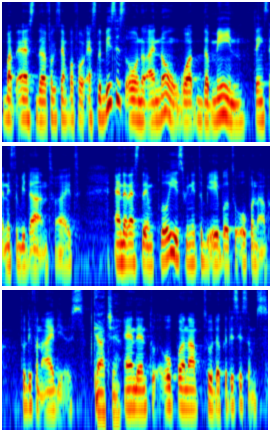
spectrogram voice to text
But as the, for example, for as the business owner, I know what the main things that needs to be done, right? And then as the employees, we need to be able to open up to different ideas, Gotcha. and then to open up to the criticisms.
